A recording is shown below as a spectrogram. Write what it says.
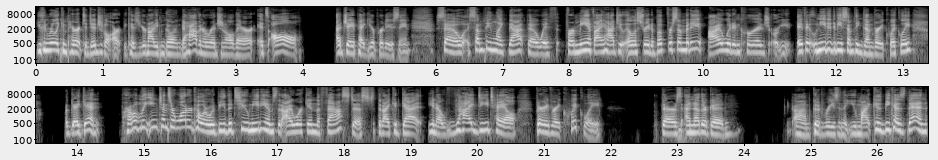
you can really compare it to digital art because you're not even going to have an original there. It's all a JPEG you're producing. So something like that though with for me if I had to illustrate a book for somebody, I would encourage or if it needed to be something done very quickly, again, probably Inktense or watercolor would be the two mediums that I work in the fastest that I could get, you know, high detail very very quickly. There's another good um, good reason that you might because because then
